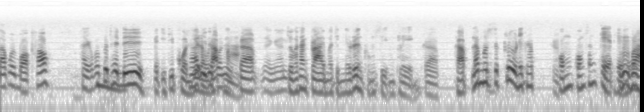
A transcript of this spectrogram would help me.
เราก็ไปบอกเขาให้เขาประพฤติให้ดีเป็นอิทธิพลที่เรารับมาครับอย่างนั้นจนกระทั่งกลายมาถึงในเรื่องของเสียงเพลงครับ ครับ แล้วเมื่อสักครู่นี้ครับครับผมผมสังเกตเห็นว่า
